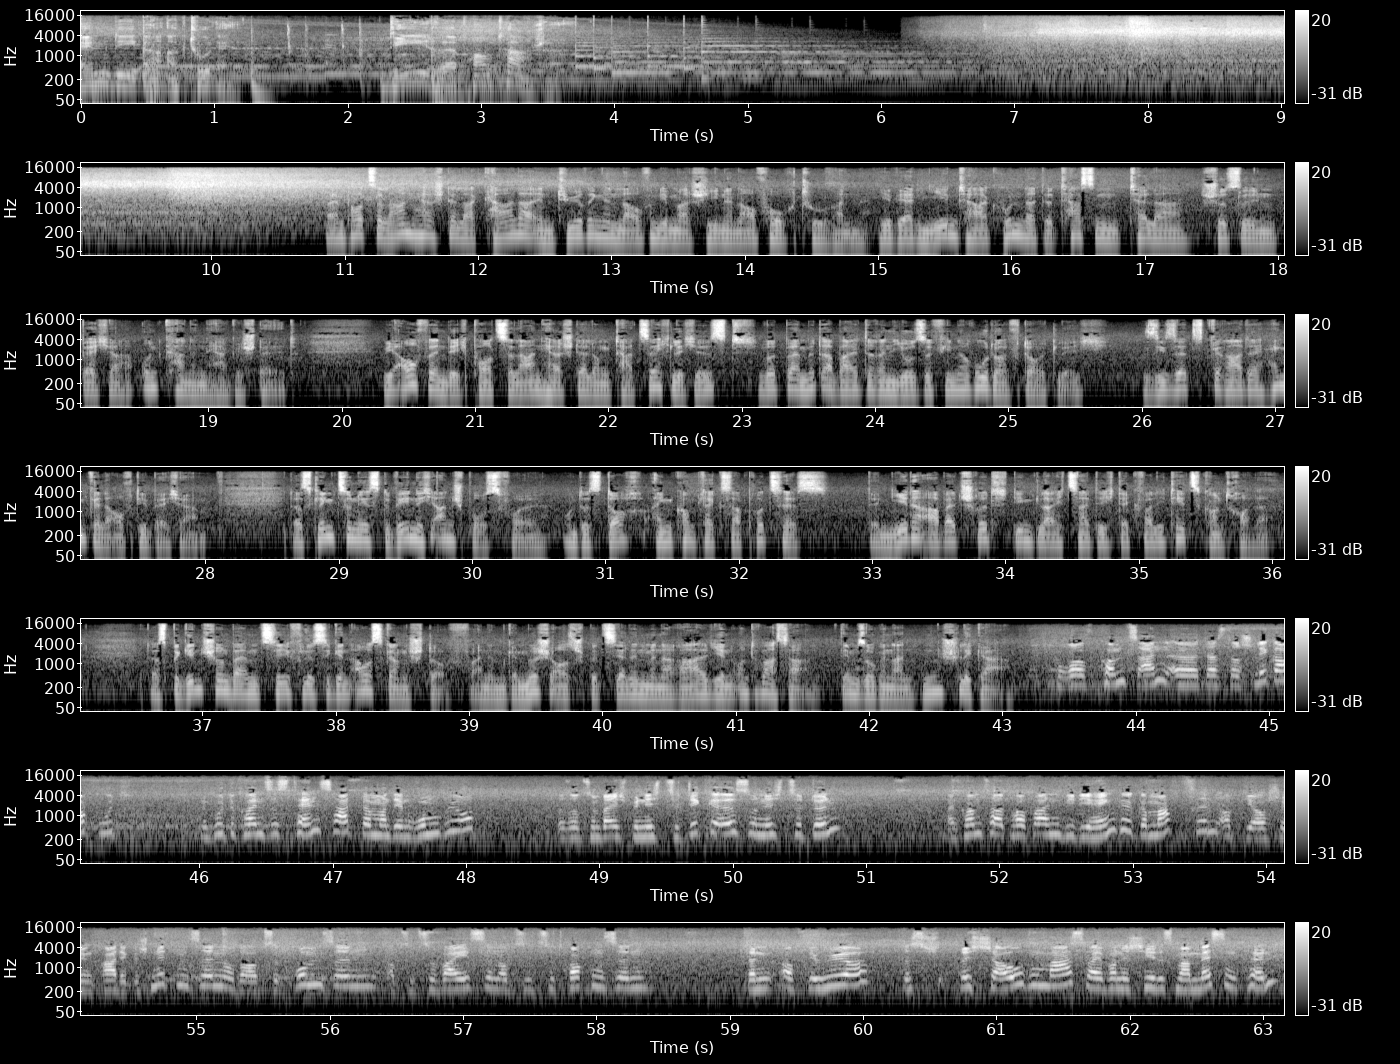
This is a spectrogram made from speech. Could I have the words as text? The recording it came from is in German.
MDR aktuell. Die Reportage. Beim Porzellanhersteller Kahler in Thüringen laufen die Maschinen auf Hochtouren. Hier werden jeden Tag hunderte Tassen, Teller, Schüsseln, Becher und Kannen hergestellt. Wie aufwendig Porzellanherstellung tatsächlich ist, wird bei Mitarbeiterin Josephine Rudolph deutlich. Sie setzt gerade Henkel auf die Becher. Das klingt zunächst wenig anspruchsvoll und ist doch ein komplexer Prozess. Denn jeder Arbeitsschritt dient gleichzeitig der Qualitätskontrolle. Das beginnt schon beim zähflüssigen Ausgangsstoff, einem Gemisch aus speziellen Mineralien und Wasser, dem sogenannten Schlicker. Worauf kommt es an, äh, dass der Schlicker gut, eine gute Konsistenz hat, wenn man den rumrührt? Dass er zum Beispiel nicht zu dicke ist und nicht zu dünn. Dann kommt es halt darauf an, wie die Henkel gemacht sind, ob die auch schön gerade geschnitten sind oder ob sie krumm sind, ob sie zu weiß sind, ob sie zu trocken sind. Dann auf die Höhe, das richtige Augenmaß, weil wir nicht jedes Mal messen können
